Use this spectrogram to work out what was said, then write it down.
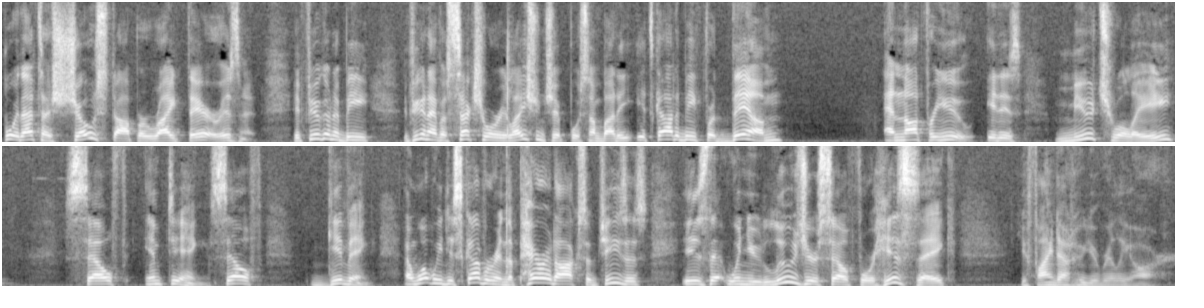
Boy, that's a showstopper right there, isn't it? If you're going to be, if you're going to have a sexual relationship with somebody, it's got to be for them and not for you. It is mutually self emptying, self giving. And what we discover in the paradox of Jesus is that when you lose yourself for His sake, you find out who you really are.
